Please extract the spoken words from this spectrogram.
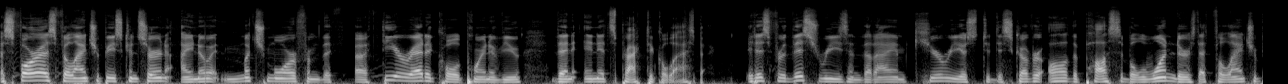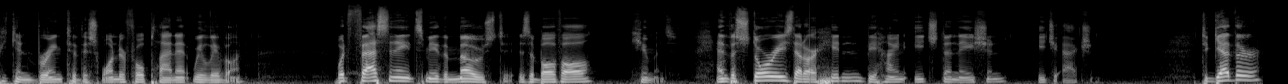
As far as philanthropy is concerned, I know it much more from the theoretical point of view than in its practical aspect. It is for this reason that I am curious to discover all the possible wonders that philanthropy can bring to this wonderful planet we live on. What fascinates me the most is, above all, humans and the stories that are hidden behind each donation, each action. Together,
